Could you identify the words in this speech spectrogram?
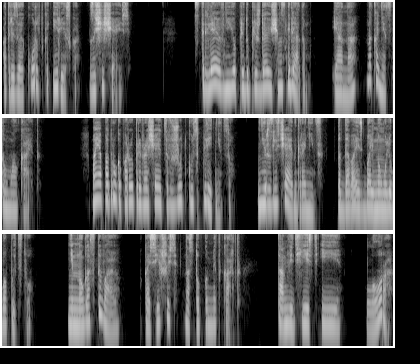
Отрезая коротко и резко защищаясь. Стреляю в нее предупреждающим взглядом, и она наконец-то умолкает. Моя подруга порой превращается в жуткую сплетницу, не различает границ, поддаваясь больному любопытству. Немного остываю, покосившись на стопку медкарт. Там ведь есть и Лора.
